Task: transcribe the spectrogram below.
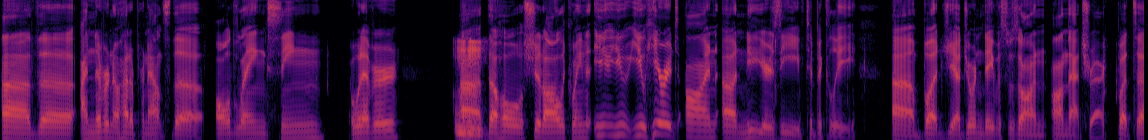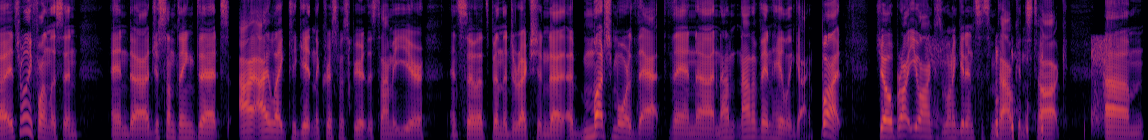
Uh, the I never know how to pronounce the Auld Lang Syne or whatever. Uh, Mhm. the whole should all acquaintance. You you you hear it on uh, New Year's Eve typically, uh, but yeah, Jordan Davis was on on that track. But uh, it's really fun listen and uh, just something that I, I like to get in the Christmas spirit this time of year. And so that's been the direction that uh, much more that than uh, not not a Van Halen guy. But Joe brought you on because we want to get into some Falcons talk. Um,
